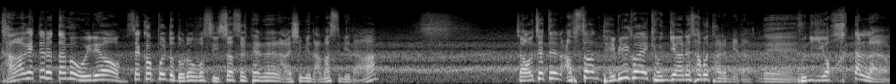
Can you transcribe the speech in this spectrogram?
강하게 때렸다면 오히려 세컨볼도 노려볼 수 있었을 테는 아쉬움이 남았습니다. 자 어쨌든 앞선 데빌과의 경기와는 사뭇 다릅니다. 네. 분위기가 확 달라요.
